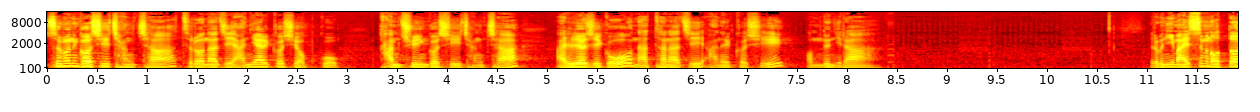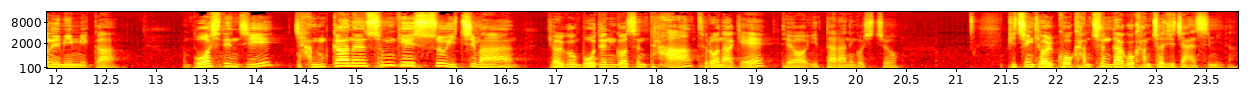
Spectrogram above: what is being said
숨은 것이 장차 드러나지 아니할 것이 없고 감추인 것이 장차 알려지고 나타나지 않을 것이 없느니라. 여러분 이 말씀은 어떤 의미입니까? 무엇이든지 잠깐은 숨길 수 있지만 결국 모든 것은 다 드러나게 되어 있다라는 것이죠. 빛은 결코 감춘다고 감춰지지 않습니다.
